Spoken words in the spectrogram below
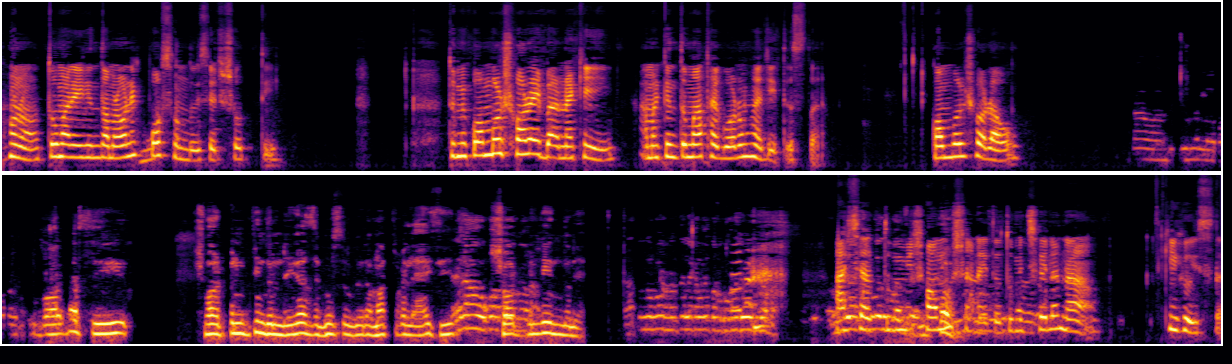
শোনো তোমার এই কিন্তু আমার অনেক পছন্দ হয়েছে এটা সত্যি। তুমি কম্বল সরাইবা নাকি? আমার কিন্তু মাথা গরম হয়ে যেতেছে কম্বল সরাও। গল্পাছি শর্ট প্যান্ট পিন্ধুন ঠিক আছে? গোসল করে মাত্র কালে আইছি শর্ট প্যান্ট পিন্ধুন। আচ্ছা তুমি সমস্যা নাই তো তুমি ছেলে না? কি হয়েছে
